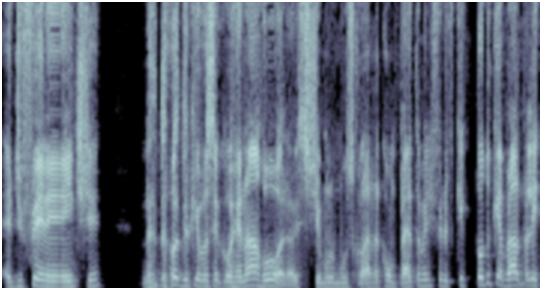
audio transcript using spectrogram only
é diferente do, do, que você correr na rua. Né? O estímulo muscular era completamente diferente. Fiquei todo quebrado. Falei,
